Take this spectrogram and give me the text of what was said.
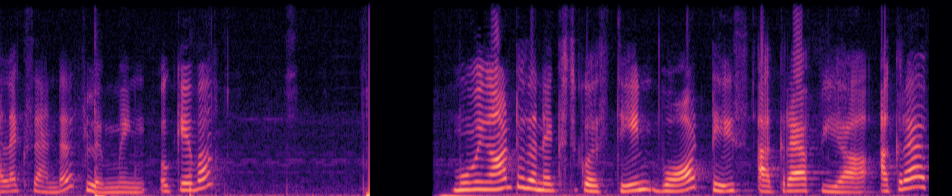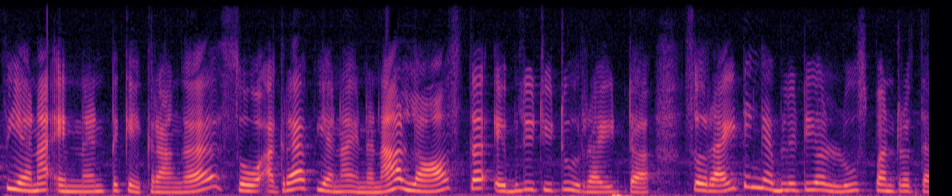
அலெக்சாண்டர் ஃப்ளெமிங் ஓகேவா moving on to the next question what is agraphia அக்ராஃபியானா என்னன்ட்டு கேட்குறாங்க ஸோ அக்ராஃபியானா என்னென்னா loss the ability to write so writing எபிலிட்டியை லூஸ் பண்ணுறத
